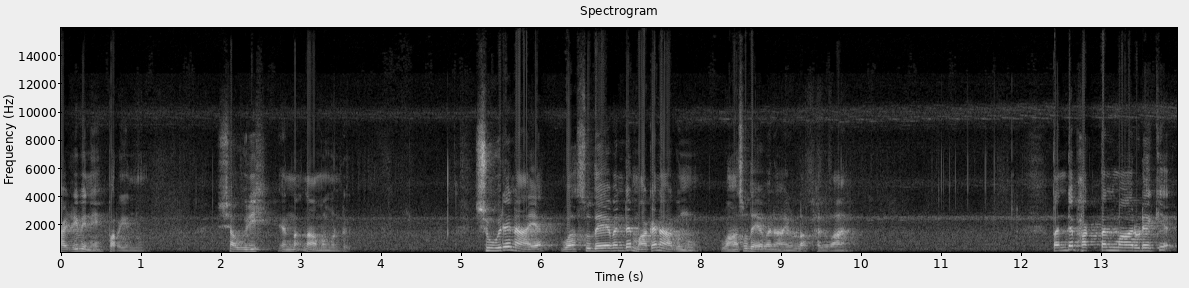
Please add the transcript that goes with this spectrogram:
കഴിവിനെ പറയുന്നു. ശൗരി എന്ന നാമമുണ്ട്. ശൂരനായ വസുദേവന്റെ മകനാകുന്നു വാസുദേവനായുള്ള ഭഗവാൻ. തന്റെ ഭക്തന്മാരുടേക്ക്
